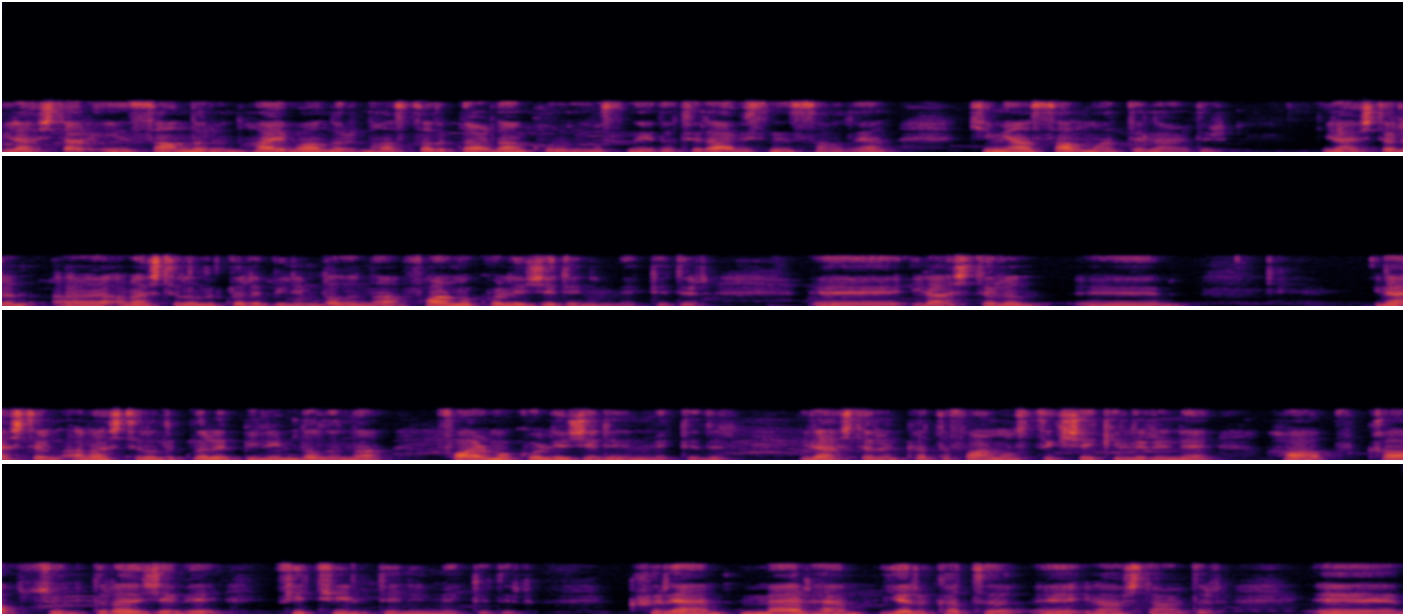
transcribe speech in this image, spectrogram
İlaçlar insanların, hayvanların hastalıklardan korunmasını ya da tedavisini sağlayan kimyasal maddelerdir. İlaçların e, araştırıldıkları bilim dalına farmakoloji denilmektedir. E, ilaçların e, ilaçların araştırıldıkları bilim dalına farmakoloji denilmektedir. İlaçların katı farmasötik şekillerine hap, kapsül, draje ve fitil denilmektedir. Krem, merhem, yarı katı e, ilaçlardır. E,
